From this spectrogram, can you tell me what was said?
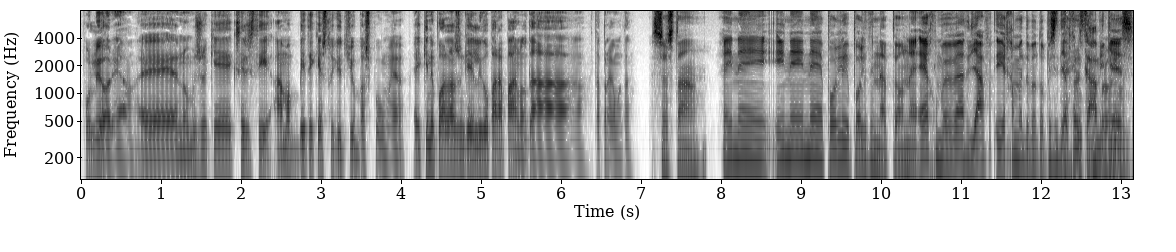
πολύ Πολύ ωραία. Ε, νομίζω και ξέρεις τι, άμα μπείτε και στο YouTube, ας πούμε, εκείνοι που αλλάζουν και λίγο παραπάνω τα, τα πράγματα. Σωστά. Είναι, είναι, είναι πολύ, πολύ δυνατό. Ναι. Έχουμε βέβαια διά, είχαμε αντιμετωπίσει διάφορες τεχνικές.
